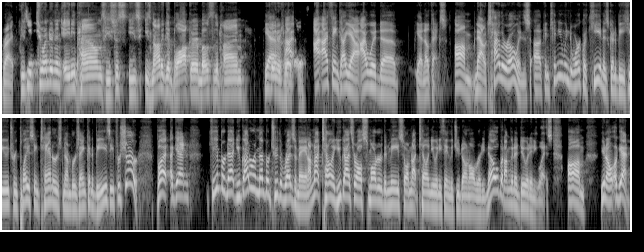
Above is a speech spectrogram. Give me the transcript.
Right. He's like 280 pounds. He's just he's he's not a good blocker most of the time. Yeah, I, I, I, think uh, yeah, I would uh yeah, no thanks. Um, now Tyler Owens, uh, continuing to work with Keyan is going to be huge. Replacing Tanner's numbers ain't going to be easy for sure. But again, Keyan Burnett, you got to remember to the resume, and I'm not telling you guys are all smarter than me, so I'm not telling you anything that you don't already know, but I'm going to do it anyways. Um, you know, again,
